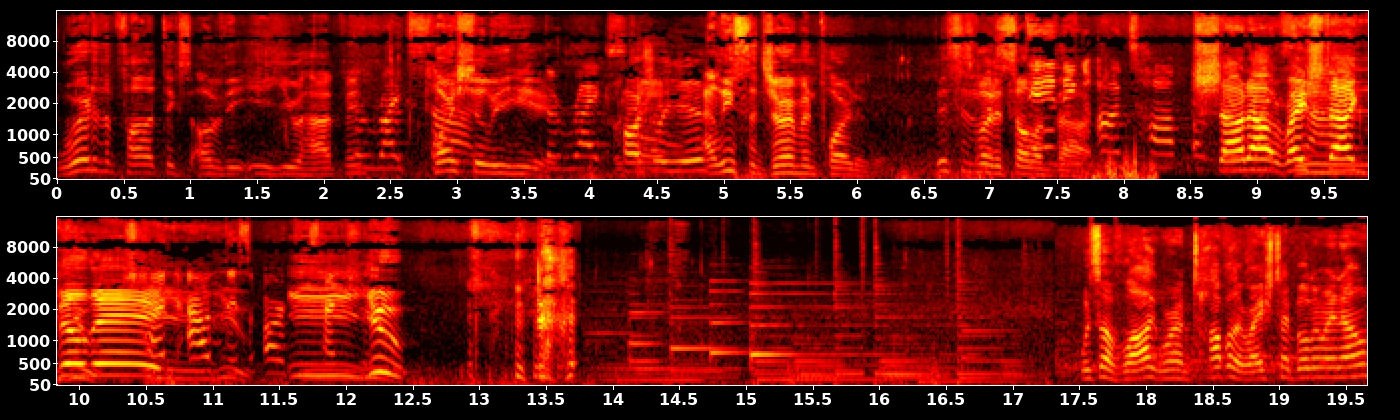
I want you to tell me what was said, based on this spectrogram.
Where do the politics of the EU happen? The happen? Reichstag. Partially here. The Reichstag. Partially here. At least the German part of it. This is what it's all about. on top of Shout the out Reichstag Check building. out this architecture. EU. What's up, vlog? We're on top of the Reichstag building right now.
